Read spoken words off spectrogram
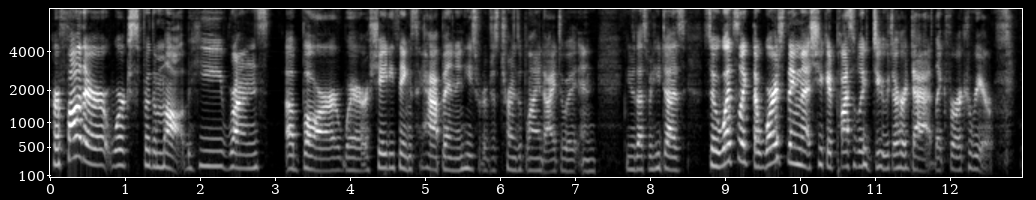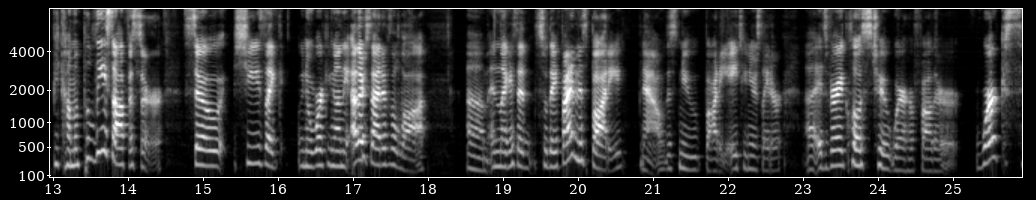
her father works for the mob. He runs a bar where shady things happen and he sort of just turns a blind eye to it and you know that's what he does. So what's like the worst thing that she could possibly do to her dad like for a career? Become a police officer. So she's like, you know, working on the other side of the law Um, and like I said, so they find this body now, this new body, 18 years later. Uh, it's very close to where her father works,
